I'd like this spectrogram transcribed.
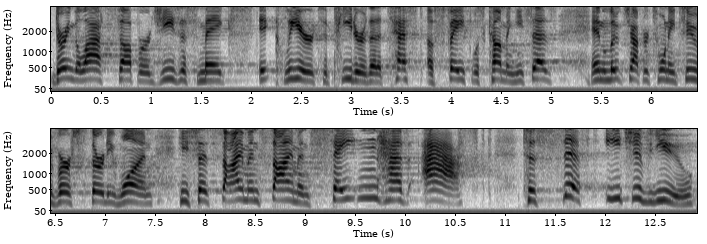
During the Last Supper, Jesus makes it clear to Peter that a test of faith was coming. He says in Luke chapter 22, verse 31, he says, Simon, Simon, Satan has asked to sift each of you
